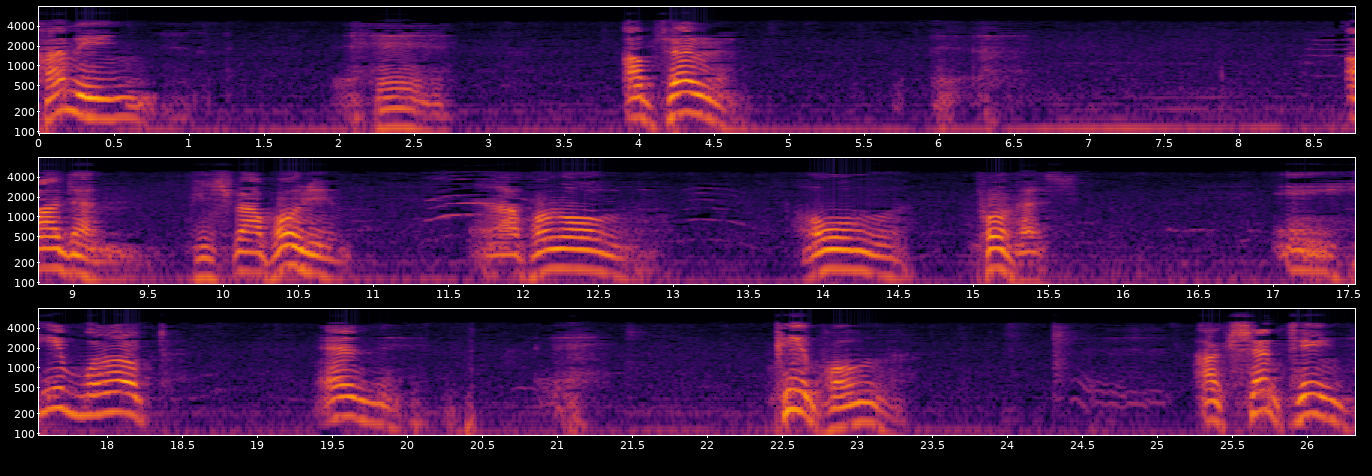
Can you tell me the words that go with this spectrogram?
coming uh, after Adam, peace be upon him, and upon all whole prophets, uh, he brought and eh, people eh, accepting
